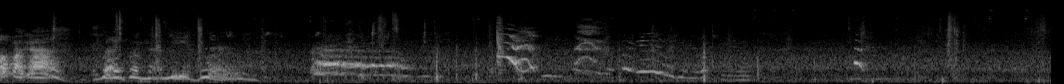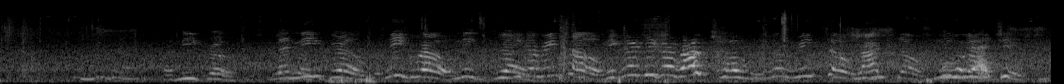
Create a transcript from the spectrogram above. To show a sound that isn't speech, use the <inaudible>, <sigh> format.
Oh my god! Ran from that Migra! Negro. La Negro. Negro! Negro. Negrito! Negro, Negro, Rancho. Negrito! Rancho! Negro, Ratchet.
